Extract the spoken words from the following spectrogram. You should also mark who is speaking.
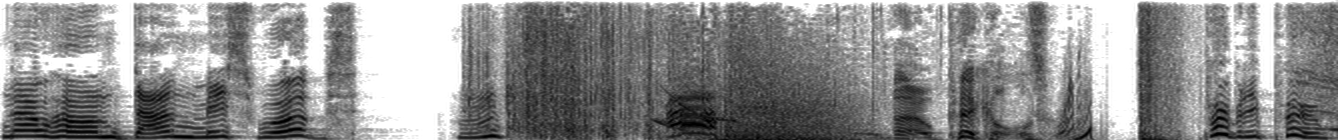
Speaker 1: No harm done, Miss Whoops. Hmm? Ah!
Speaker 2: Oh, pickles.
Speaker 1: Poopity poop.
